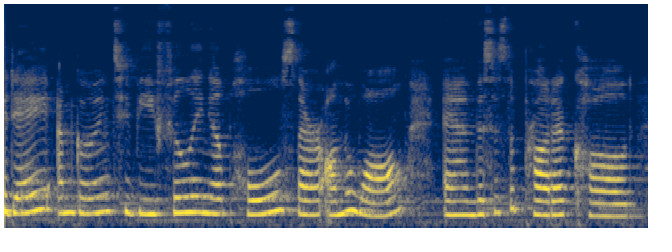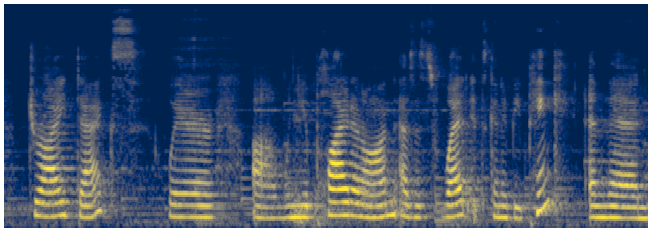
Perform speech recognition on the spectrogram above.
Today I'm going to be filling up holes that are on the wall and this is the product called Dry Dex where um, when you apply it on as it's wet it's going to be pink and then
